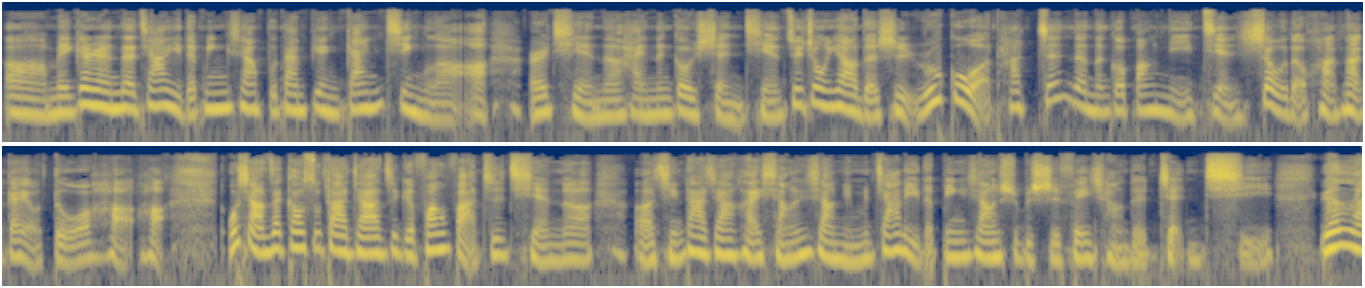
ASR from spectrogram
呃，每个人的家里的冰箱不但变干净了啊，而且呢还能够省钱。最重要的是，如果它真的能够帮你减瘦的话，那该有多好哈！我想在告诉大家这个方法之前呢，呃，请大家还想一想，你们家里的冰箱是不是非常的整齐？原来。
